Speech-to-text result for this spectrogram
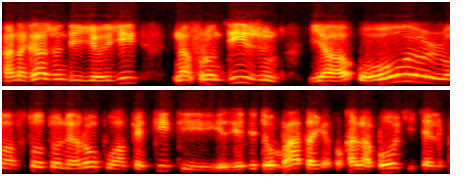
αναγκάζονται οι γεωργοί να φροντίζουν για όλο αυτό το νερό που απαιτεί για την ντομάτα, για το καλαμπόκι κλπ.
